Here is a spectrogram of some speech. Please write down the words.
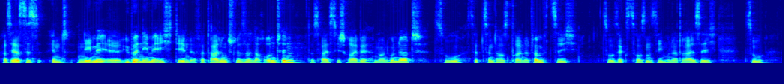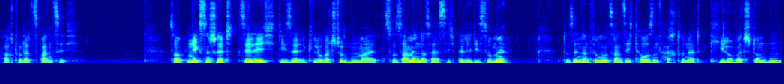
Als erstes entnehme, äh, übernehme ich den Verteilungsschlüssel nach unten. Das heißt, ich schreibe 900 zu 17.350 zu 6.730 zu 820. So, im nächsten Schritt zähle ich diese Kilowattstunden mal zusammen. Das heißt, ich bilde die Summe. Das sind dann 25.800 Kilowattstunden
